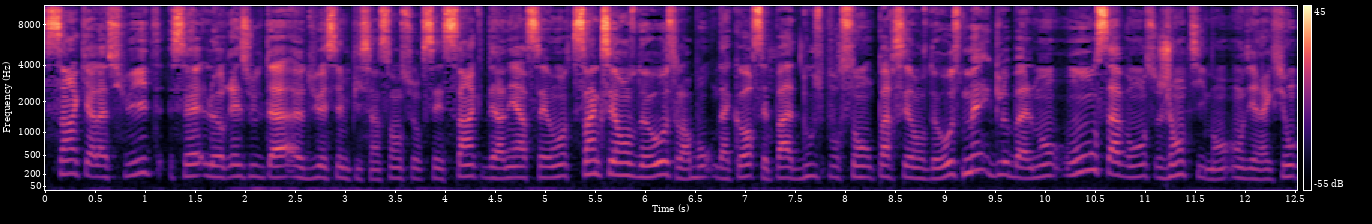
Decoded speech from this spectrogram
5 à la suite, c'est le résultat euh, du S&P 500 sur ces 5 dernières séances. 5 séances de hausse. Alors bon, d'accord, c'est pas 12% par séance de hausse, mais globalement, on s'avance gentiment en direction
